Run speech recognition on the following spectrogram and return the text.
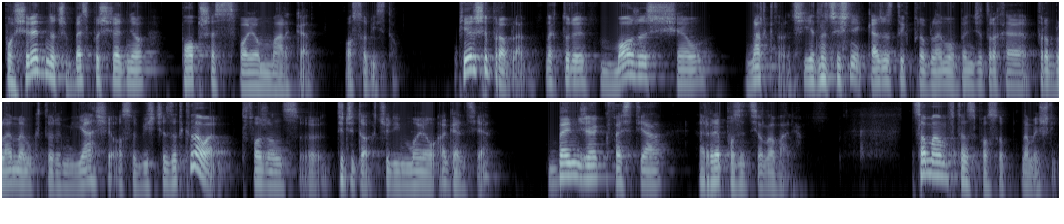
pośrednio czy bezpośrednio poprzez swoją markę osobistą. Pierwszy problem, na który możesz się natknąć, jednocześnie każdy z tych problemów będzie trochę problemem, którym ja się osobiście zetknąłem, tworząc e, Digitalk, czyli moją agencję, będzie kwestia repozycjonowania. Co mam w ten sposób na myśli?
